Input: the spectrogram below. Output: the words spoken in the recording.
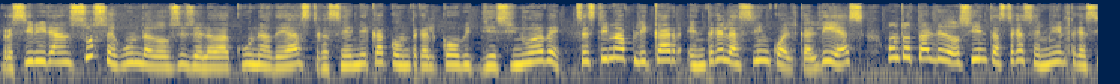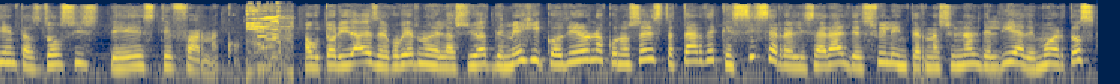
recibirán su segunda dosis de la vacuna de AstraZeneca contra el COVID-19. Se estima aplicar entre las cinco alcaldías un total de 213.300 dosis de este fármaco. Autoridades del gobierno de la Ciudad de México dieron a conocer esta tarde que sí se realizará el desfile internacional del Día de Muertos,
